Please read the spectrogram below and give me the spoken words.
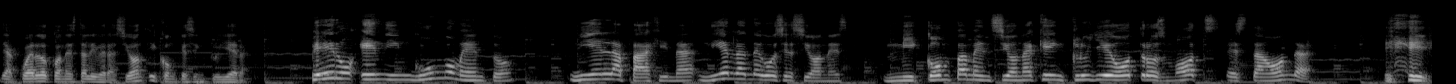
de acuerdo con esta liberación y con que se incluyera. Pero en ningún momento, ni en la página, ni en las negociaciones, mi compa menciona que incluye otros mods esta onda. Y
